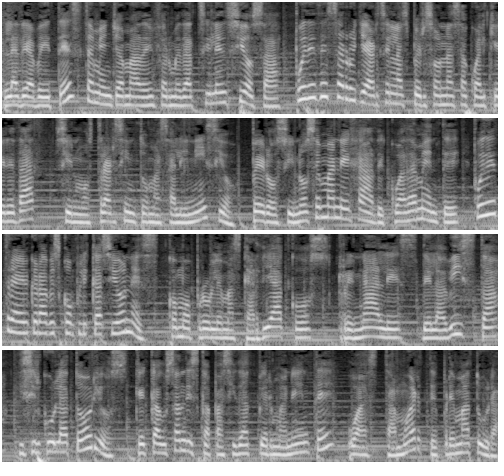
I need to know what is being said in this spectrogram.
La diabetes, también llamada enfermedad silenciosa, puede desarrollarse en las personas a cualquier edad, sin mostrar síntomas al inicio, pero si no se maneja adecuadamente, puede traer graves complicaciones, como problemas cardíacos, renales, de la vista y circulatorios, que causan discapacidad permanente o hasta muerte prematura.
